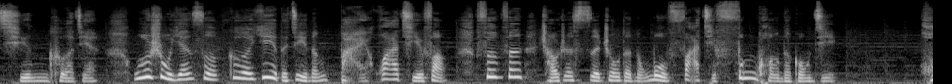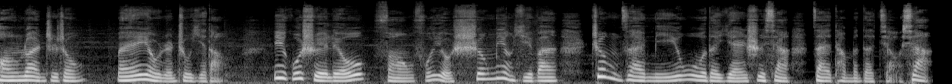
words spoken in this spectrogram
顷刻间，无数颜色各异的技能百花齐放，纷纷朝着四周的浓雾发起疯狂的攻击。慌乱之中，没有人注意到，一股水流仿佛有生命一般，正在迷雾的掩饰下，在他们的脚下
